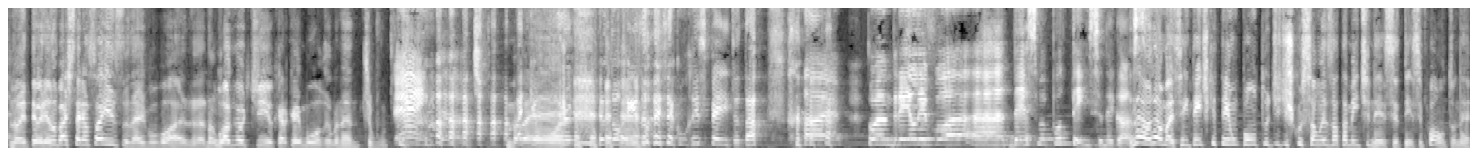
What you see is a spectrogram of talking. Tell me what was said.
Não, em teoria não bastaria só isso, né? Tipo, porra, não gosto do meu tio, quero que ele morra, né? Tipo... É, então. Tipo... Ai, que horror. Eu tô rindo, mas é com respeito, tá? Ai, o Andrei levou a, a, décima potência o negócio. Não, não, mas você entende que tem um ponto de discussão exatamente nesse, nesse ponto, né?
